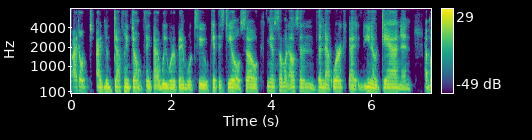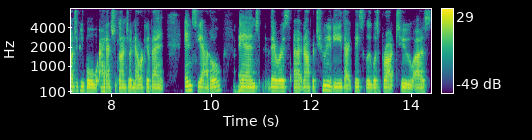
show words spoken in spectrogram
I don't, I definitely don't think that we would have been able to get this deal. So, you know, someone else in the network, uh, you know, Dan and a bunch of people had actually gone to a network event in Seattle, mm-hmm. and there was uh, an opportunity that basically was brought to us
